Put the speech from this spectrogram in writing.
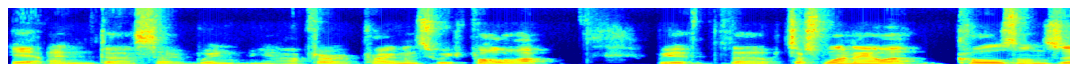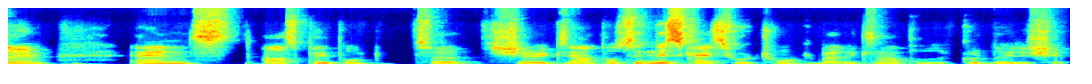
Yeah. And uh, so when you know after our programs we follow up with uh, just one hour calls on Zoom and ask people to share examples. In this case, we're talking about examples of good leadership.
